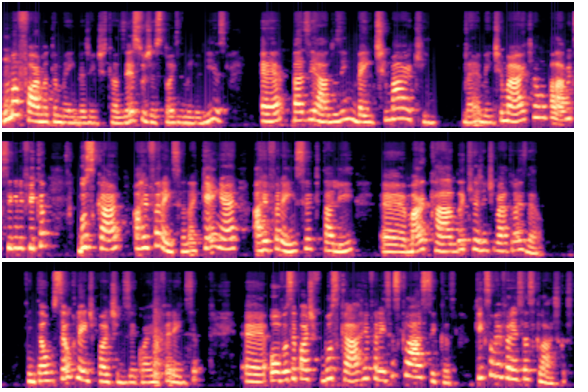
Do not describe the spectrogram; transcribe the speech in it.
uma forma também da gente trazer sugestões e melhorias é baseados em benchmarking. Né? Benchmark é uma palavra que significa buscar a referência, né? Quem é a referência que está ali é, marcada que a gente vai atrás dela. Então, o seu cliente pode te dizer qual é a referência, é, ou você pode buscar referências clássicas. O que, que são referências clássicas?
